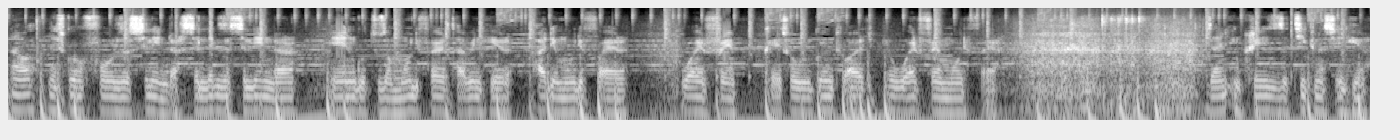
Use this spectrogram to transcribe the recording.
Now let's go for the cylinder. Select the cylinder and go to the modifier tab in here. Add a modifier wireframe. Okay so we're going to add a wireframe modifier. Then increase the thickness in here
